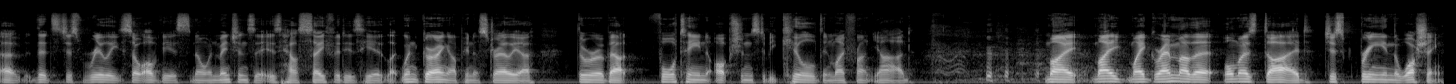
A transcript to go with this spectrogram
uh, that's just really so obvious, no one mentions it, is how safe it is here. Like when growing up in Australia, there were about 14 options to be killed in my front yard. my, my, my grandmother almost died just bringing in the washing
